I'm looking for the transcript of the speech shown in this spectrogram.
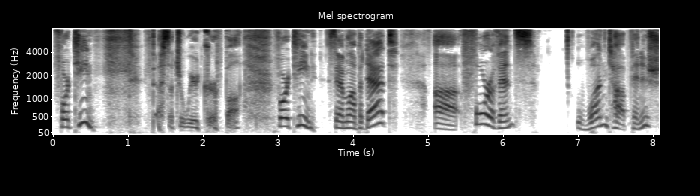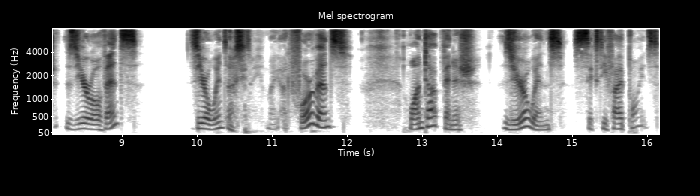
14, That's such a weird curveball. 14, Sam Lampadat. Uh, four events, one top finish, zero events, zero wins. Oh, excuse me. Oh my God. Four events, one top finish, zero wins, 65 points.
